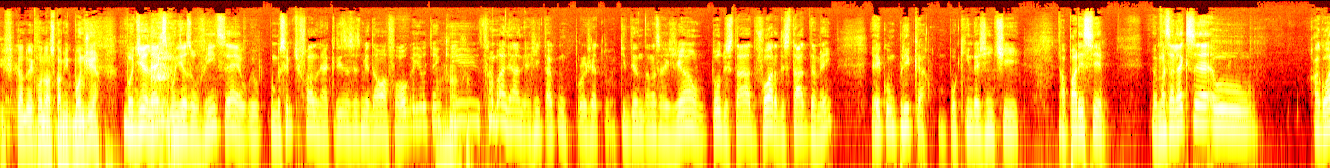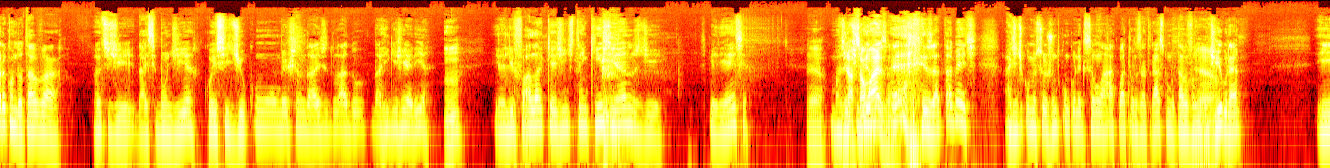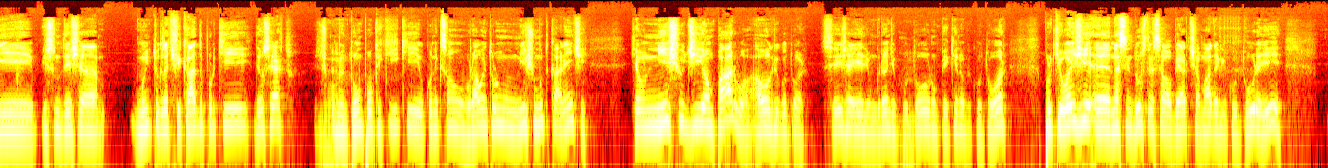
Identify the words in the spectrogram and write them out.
E ficando aí conosco, amigo. Bom dia. Bom dia, Alex. Bom dia aos ouvintes. É, eu, como eu sempre te falo, né? A crise às vezes me dá uma folga e eu tenho que uhum. trabalhar, né? A gente está com um projeto aqui dentro da nossa região, todo o estado, fora do estado também. E aí complica um pouquinho da gente aparecer. Mas, Alex, é, o... agora quando eu estava antes de dar esse bom dia, coincidiu com o merchandising do lado da Riga Engenharia. Hum? E ali fala que a gente tem 15 anos de experiência. É, mas já são lembro... mais, né? É, exatamente. A gente começou junto com Conexão lá quatro anos atrás, como eu estava falando é. contigo, né? E isso nos deixa muito gratificado porque deu certo. A gente é. comentou um pouco aqui que o Conexão Rural entrou num nicho muito carente que é o nicho de amparo ao agricultor, seja ele um grande agricultor, um pequeno agricultor, porque hoje é, nessa indústria céu aberto chamada agricultura aí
